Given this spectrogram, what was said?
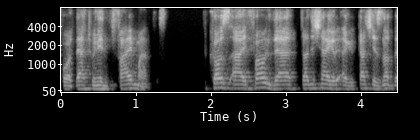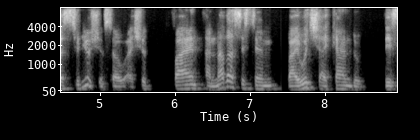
For that, we need five months. Because I found that traditional agriculture is not the solution. So I should find another system by which I can do this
